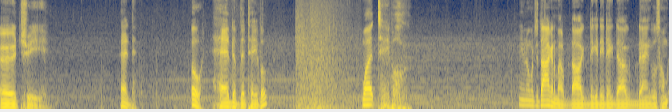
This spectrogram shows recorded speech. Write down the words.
Erdtree. Head. Oh, head of the table? What table? I don't even know what you're talking about, dog. Diggity dig dog dangles home.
